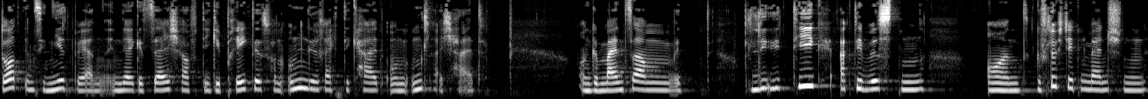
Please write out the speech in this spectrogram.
dort inszeniert werden, in der Gesellschaft, die geprägt ist von Ungerechtigkeit und Ungleichheit. Und gemeinsam mit Politikaktivisten und geflüchteten Menschen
